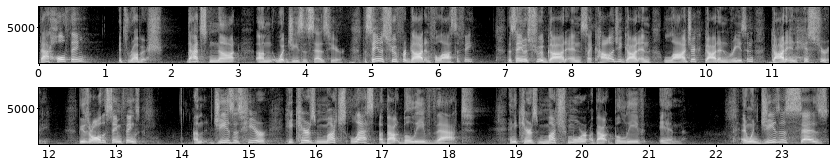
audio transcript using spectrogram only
That whole thing, it's rubbish. That's not um, what Jesus says here. The same is true for God and philosophy. The same is true of God and psychology, God and logic, God and reason, God and history. These are all the same things. Um, Jesus here, he cares much less about believe that, and he cares much more about believe in. And when Jesus says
